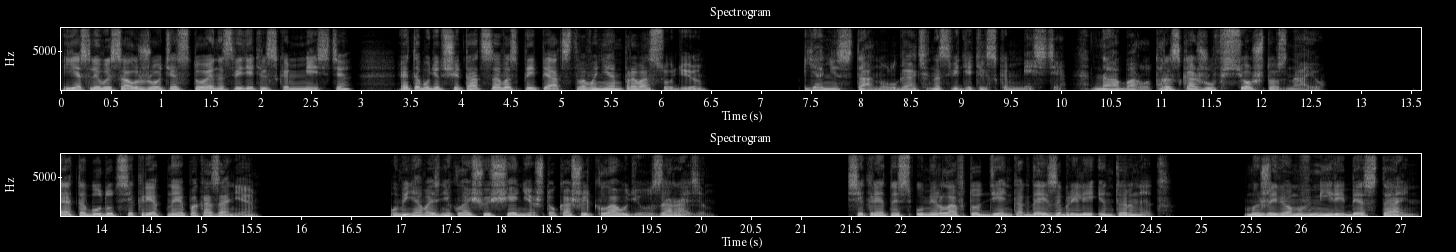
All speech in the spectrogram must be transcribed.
Если вы солжете, стоя на свидетельском месте, это будет считаться воспрепятствованием правосудию». «Я не стану лгать на свидетельском месте. Наоборот, расскажу все, что знаю. Это будут секретные показания». У меня возникло ощущение, что кашель Клаудио заразен. Секретность умерла в тот день, когда изобрели интернет. Мы живем в мире без тайн.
